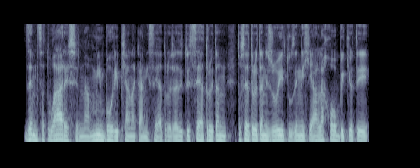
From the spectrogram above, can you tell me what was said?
δεν θα του άρεσε να μην μπορεί πια να κάνει θέατρο. Δηλαδή το θέατρο ήταν, το θέατρο ήταν η ζωή του, δεν είχε άλλα χόμπι και ότι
